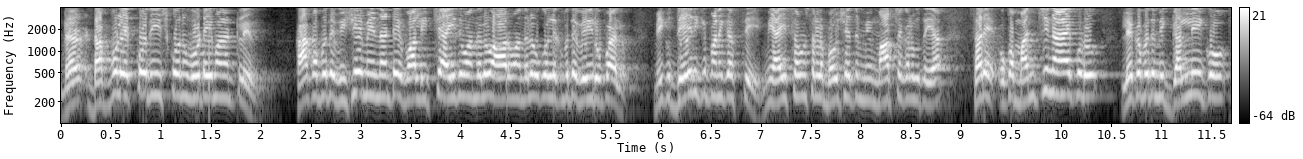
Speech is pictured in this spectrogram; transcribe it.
డ- డబ్బులు ఎక్కువ తీసుకొని ఓటేయమనట్లేదు. కాకపోతే విషయం ఏంటంటే వాళ్ళు ఇచ్చే ఐదు వందలు ఆరు వందలు ఒక లేకపోతే వెయ్యి రూపాయలు. మీకు దేనికి పనికొస్తాయి? మీ ఐదు సంవత్సరాల భవిష్యత్తు మీరు మార్చగలుగుతాయా? సరే ఒక మంచి నాయకుడు లేకపోతే మీ గల్లీకో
